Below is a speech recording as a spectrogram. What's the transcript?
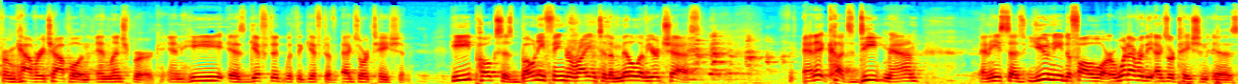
from Calvary Chapel in, in Lynchburg, and he is gifted with the gift of exhortation. He pokes his bony finger right into the middle of your chest, and it cuts deep, man. And he says, You need to follow the Lord, or whatever the exhortation is.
